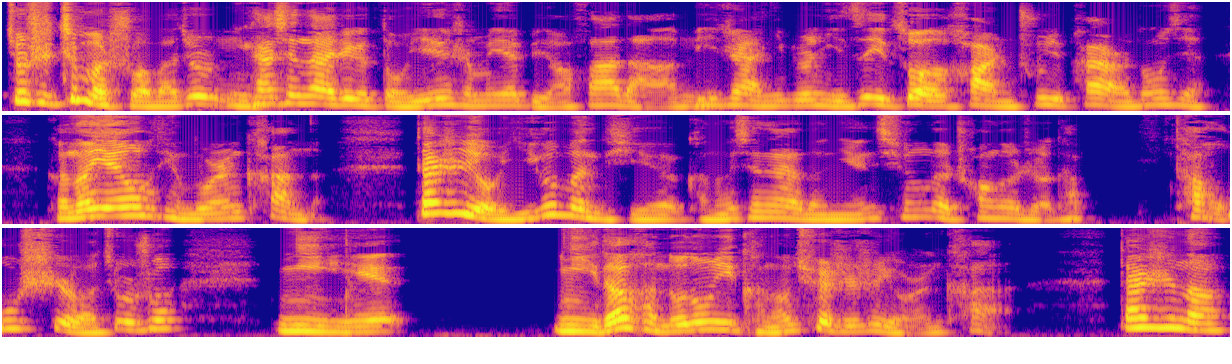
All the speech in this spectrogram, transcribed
就是这么说吧，就是你看现在这个抖音什么也比较发达啊，B 站，你比如你自己做个号，你出去拍点东西，可能也有挺多人看的。但是有一个问题，可能现在的年轻的创作者他他忽视了，就是说你你的很多东西可能确实是有人看，但是呢，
